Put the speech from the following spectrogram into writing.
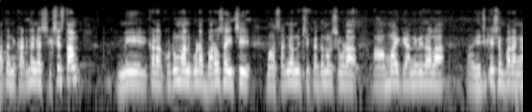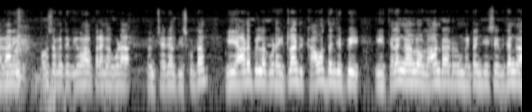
అతన్ని కఠినంగా శిక్షిస్తాం. మీ ఇక్కడ కుటుంబానికి కూడా భరోసా ఇచ్చి మా సంఘం నుంచి పెద్ద మనుషులు కూడా ఆ అమ్మాయికి అన్ని విధాల ఎడ్యుకేషన్ పరంగా కానీ అవసరమైతే వివాహ పరంగా కూడా మేము చర్యలు తీసుకుంటాం. ఏ ఆడపిల్ల కూడా ఇట్లాంటిది కావద్దని చెప్పి ఈ తెలంగాణలో లా అండ్ ఆర్డర్ మెయింటైన్ చేసే విధంగా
